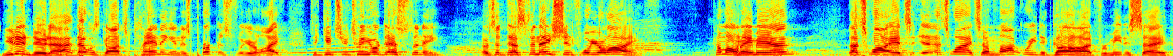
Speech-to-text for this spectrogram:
You didn't do that. That was God's planning and His purpose for your life to get you to your destiny. There's a destination for your life. Come on, amen. That's why it's that's why it's a mockery to God for me to say,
